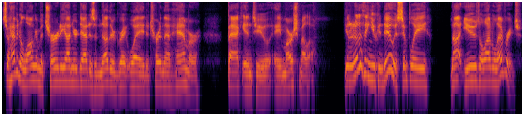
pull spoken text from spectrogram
So, having a longer maturity on your debt is another great way to turn that hammer back into a marshmallow. Yet, another thing you can do is simply not use a lot of leverage.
